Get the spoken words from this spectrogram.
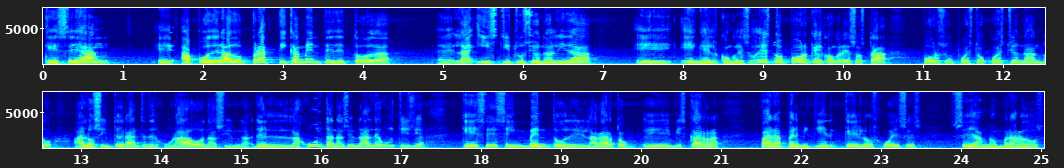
que se han eh, apoderado prácticamente de toda eh, la institucionalidad eh, en el Congreso. Esto porque el Congreso está, por supuesto, cuestionando a los integrantes del jurado nacional, de la Junta Nacional de Justicia, que es ese invento de Lagarto eh, Vizcarra para permitir que los jueces sean nombrados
